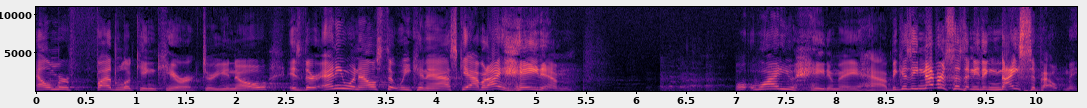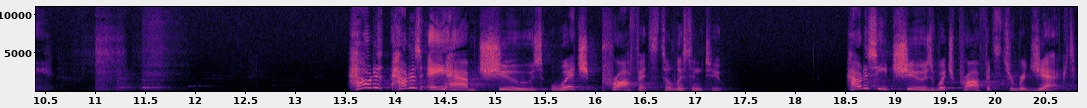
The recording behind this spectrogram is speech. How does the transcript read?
Elmer Fudd looking character, you know? Is there anyone else that we can ask? Yeah, but I hate him. Well, why do you hate him, Ahab? Because he never says anything nice about me. How, do, how does Ahab choose which prophets to listen to? How does he choose which prophets to reject?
